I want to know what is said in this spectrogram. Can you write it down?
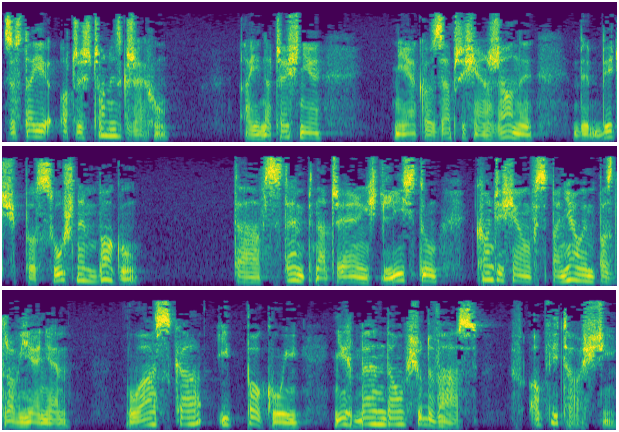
zostaje oczyszczony z grzechu, a jednocześnie niejako zaprzysiężony, by być posłusznym Bogu. Ta wstępna część listu kończy się wspaniałym pozdrowieniem. Łaska i pokój niech będą wśród Was w obfitości.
